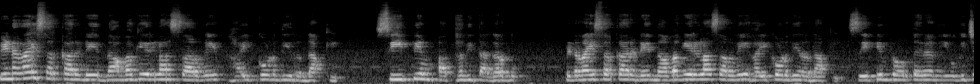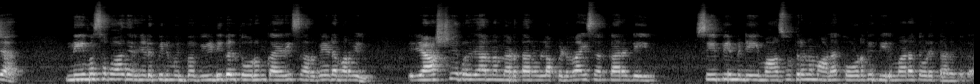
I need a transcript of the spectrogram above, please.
പിണറായി സർക്കാരിന്റെ നവകേരള സർവേ ഹൈക്കോടതി റദ്ദാക്കി. സി പി എം പദ്ധതി തകർന്നു. പിണറായി സർക്കാരിന്റെ നവകേരള സർവേ ഹൈക്കോടതി റദ്ദാക്കി. സി പി എം പ്രവർത്തകരെ നിയോഗിച്ച് നിയമസഭാ തെരഞ്ഞെടുപ്പിന് മുൻപ് വീടുകൾ തോറും കയറി സർവേയുടെ മറവിൽ രാഷ്ട്രീയ പ്രചാരണം നടത്താനുള്ള പിണറായി സർക്കാരിന്റെയും സി പി എമ്മിന്റെയും ആസൂത്രണമാണ് കോടതി തീരുമാനത്തോടെ തടഞ്ഞത്.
